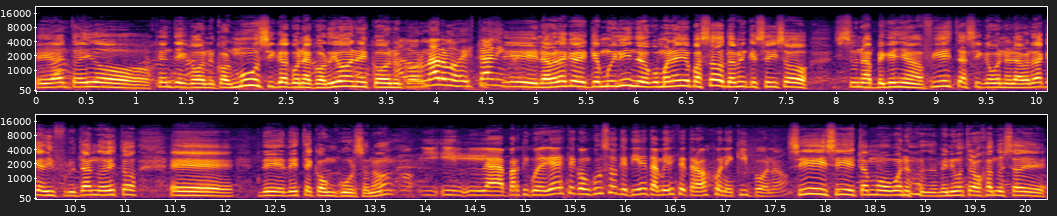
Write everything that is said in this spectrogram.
Eh, han traído gente con, con música, con acordeones, con... Adornaron los stands. Sí, la verdad que, que es muy lindo, como el año pasado también que se hizo, se hizo una pequeña fiesta, así que bueno, la verdad que disfrutando de esto, eh, de, de este concurso, ¿no? Y, y la particularidad de este concurso que tiene también este trabajo en equipo, ¿no? Sí, sí, estamos, bueno, venimos trabajando ya de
